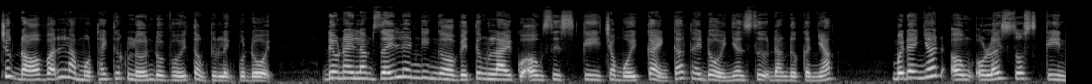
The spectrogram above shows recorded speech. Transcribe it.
trước đó vẫn là một thách thức lớn đối với Tổng tư lệnh quân đội. Điều này làm dấy lên nghi ngờ về tương lai của ông Sitsky trong bối cảnh các thay đổi nhân sự đang được cân nhắc. Mới đây nhất, ông Oleg Soskin,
